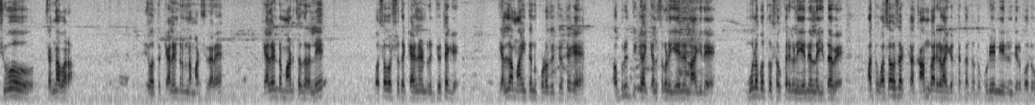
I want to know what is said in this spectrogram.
ಶಿವ ಚಂಗಾವರ ಇವತ್ತು ಕ್ಯಾಲೆಂಡರ್ನ ಮಾಡಿಸಿದ್ದಾರೆ. ಕ್ಯಾಲೆಂಡರ್ ಮಾಡಿಸೋದರಲ್ಲಿ ಹೊಸ ವರ್ಷದ ಕ್ಯಾಲೆಂಡರ್ ಜೊತೆಗೆ ಎಲ್ಲ ಮಾಹಿತಿಯನ್ನು ಕೊಡೋದ್ರ ಜೊತೆಗೆ ಅಭಿವೃದ್ಧಿ ಕೆಲಸಗಳು ಏನೇನಾಗಿದೆ, ಮೂಲಭೂತ ಸೌಕರ್ಯಗಳು ಏನೆಲ್ಲ ಇದ್ದಾವೆ ಮತ್ತು ಹೊಸ ಹೊಸ ಕಾಮಗಾರಿಗಳಾಗಿರ್ತಕ್ಕಂಥದ್ದು, ಕುಡಿಯೋ ನೀರಿಂದಿರ್ಬೋದು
